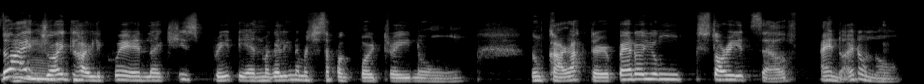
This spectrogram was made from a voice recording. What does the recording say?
Though I Mm. enjoyed Harley Quinn, like she's pretty and magaling naman siya sa pag-portray nung nung character, pero yung story itself, I know, I don't know.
